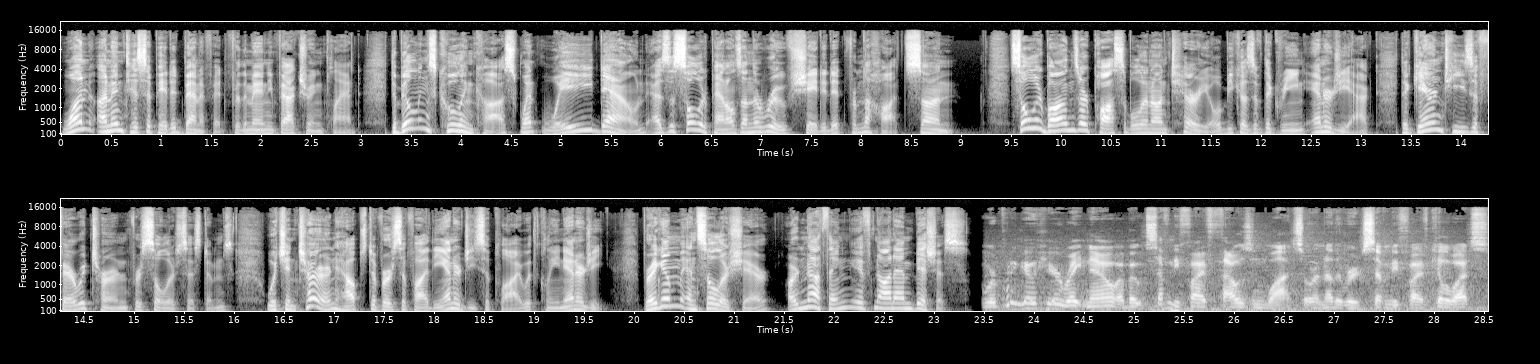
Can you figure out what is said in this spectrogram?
One unanticipated benefit for the manufacturing plant the building's cooling costs went way down as the solar panels on the roof shaded it from the hot sun. Solar bonds are possible in Ontario because of the Green Energy Act that guarantees a fair return for solar systems, which in turn helps diversify the energy supply with clean energy. Brigham and SolarShare are nothing if not ambitious. We're putting out here right now about 75,000 watts, or in other words, 75 kilowatts,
